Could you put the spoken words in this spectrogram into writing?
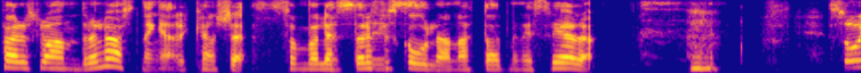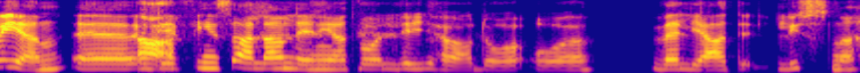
föreslå andra lösningar kanske, som var lättare för Precis. skolan att administrera. Så igen, eh, Ja. det finns alla anledningar att vara lyhörd och, och välja att lyssna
